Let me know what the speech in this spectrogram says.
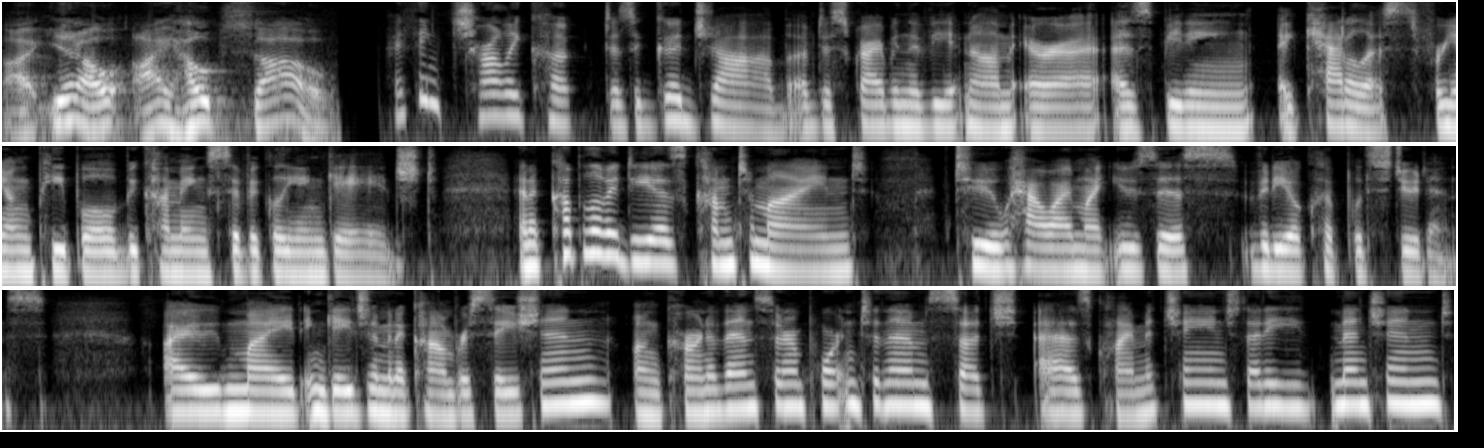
Uh, you know, I hope so. I think Charlie Cook does a good job of describing the Vietnam era as being a catalyst for young people becoming civically engaged. And a couple of ideas come to mind to how I might use this video clip with students. I might engage them in a conversation on current events that are important to them, such as climate change that he mentioned.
